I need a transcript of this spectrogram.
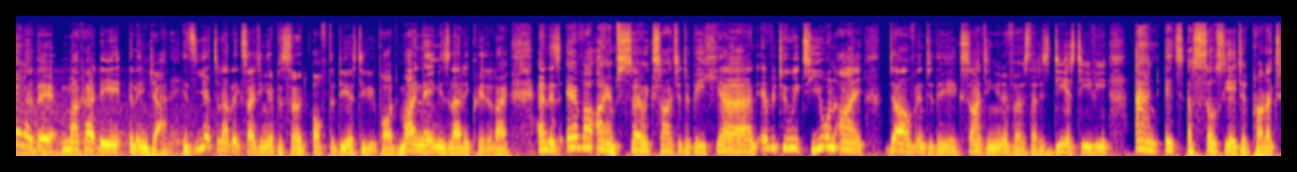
Hello there, Makadi Ilinjane. It's yet another exciting episode of the DSTV pod. My name is Larry Kwirirai, and as ever, I am so excited to be here. And every two weeks, you and I delve into the exciting universe that is DSTV and its associated products,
